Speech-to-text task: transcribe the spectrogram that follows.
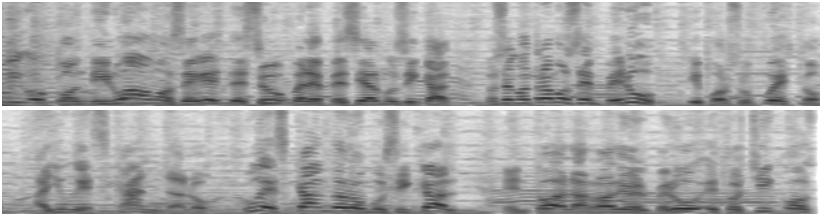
Amigos, continuamos en este súper especial musical. Nos encontramos en Perú y por supuesto hay un escándalo, un escándalo musical. En toda la radio del Perú estos chicos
